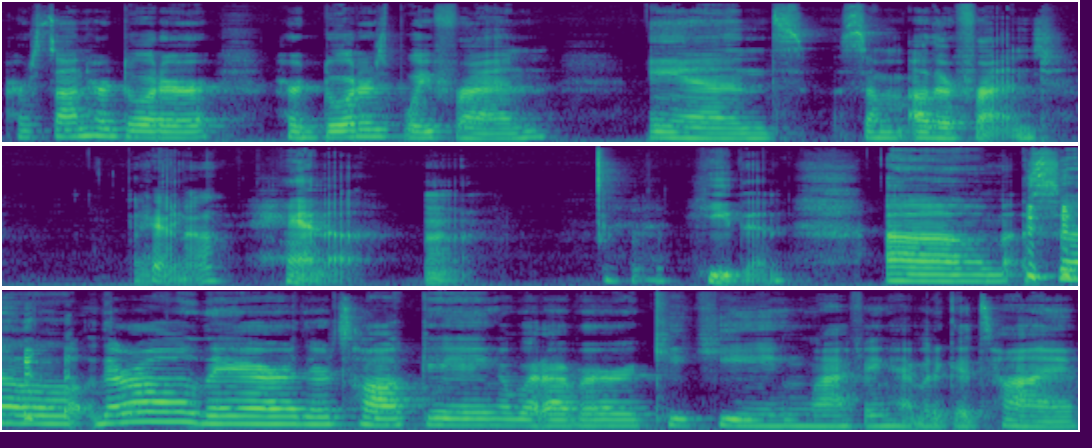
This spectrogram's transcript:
her son, her daughter, her daughter's boyfriend, and some other friend. Hannah. Hannah. Mm. Heathen. Um, so they're all there, they're talking or whatever, kikiing, laughing, having a good time.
